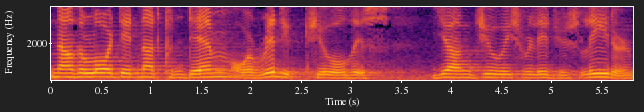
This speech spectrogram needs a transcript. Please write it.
Now, the Lord did not condemn or ridicule this young Jewish religious leader.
